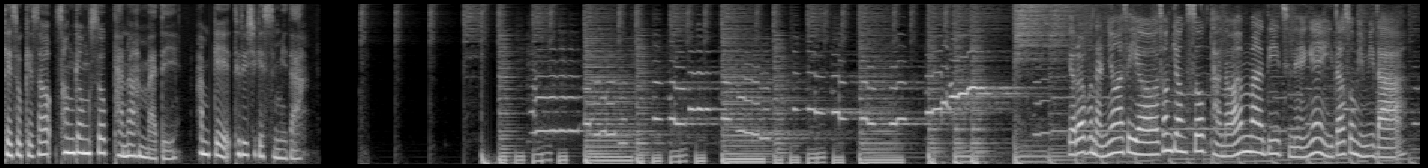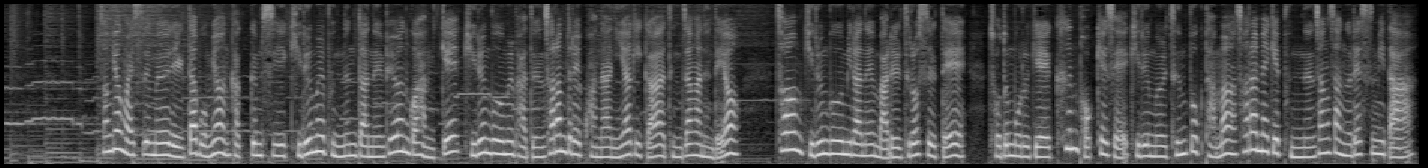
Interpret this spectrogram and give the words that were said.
계속해서 성경 속 단어 한마디 함께 들으시겠습니다. 여러분 안녕하세요. 성경 속 단어 한마디 진행의 이다솜입니다. 성경 말씀을 읽다 보면 가끔씩 기름을 붓는다는 표현과 함께 기름 부음을 받은 사람들에 관한 이야기가 등장하는데요. 처음 기름 부음이라는 말을 들었을 때 저도 모르게 큰 버켓에 기름을 듬뿍 담아 사람에게 붓는 상상을 했습니다.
